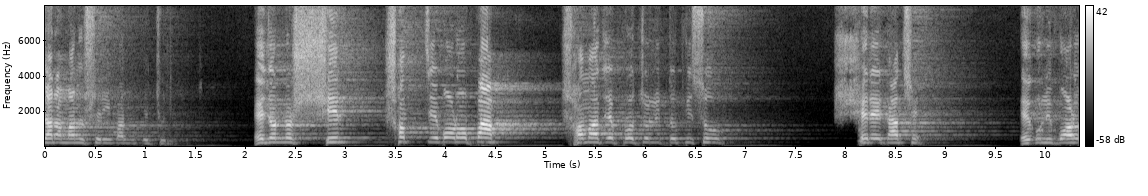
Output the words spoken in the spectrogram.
যারা মানুষের ইমানকে চুরি এজন্য শির সবচেয়ে বড় পাপ সমাজে প্রচলিত কিছু সেরে আছে। এগুলি বড়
